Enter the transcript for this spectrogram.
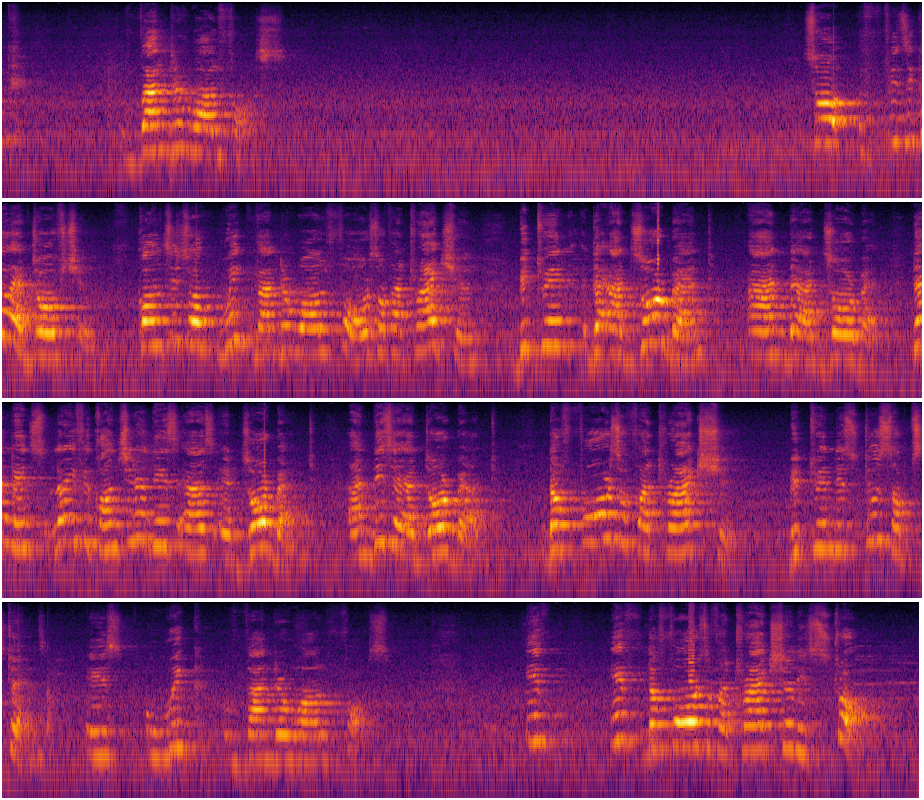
van der Waals force. So, adsorption consists of weak van der Waals force of attraction between the adsorbent and the adsorbent. That means, if you consider this as adsorbent and this is adsorbent, the force of attraction between these two substances is weak van der Waals force. If, if the force of attraction is strong,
